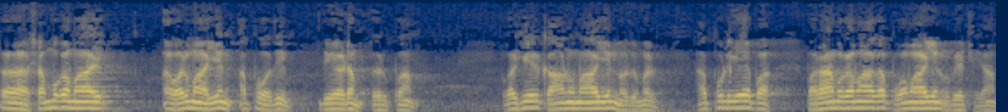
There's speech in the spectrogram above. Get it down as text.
சம்முகமாய் சமூகமாய் வருமாயின் அப்போது வேடம் வெறுப்பாம். வகீர் காணுமாயின் நொதுமல். அப்புலியே ப- பராமுகமாக போமாயின் உபேட்சையாம்.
